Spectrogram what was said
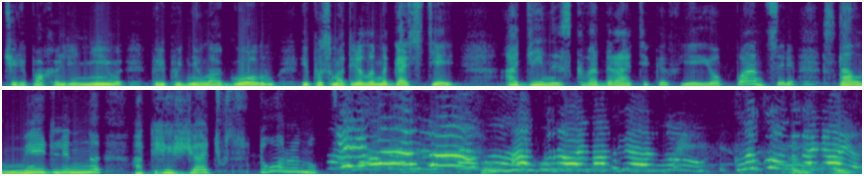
Черепаха лениво приподняла голову и посмотрела на гостей – один из квадратиков ее панциря стал медленно отъезжать в сторону. Открой на дверцу! Клыком гоняет!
